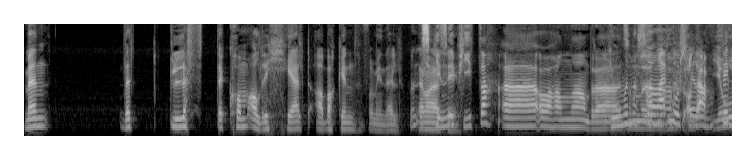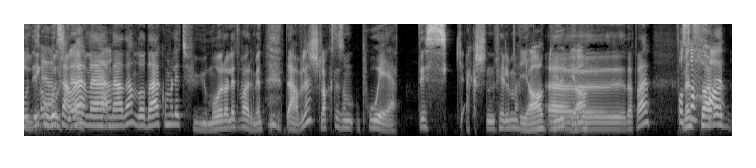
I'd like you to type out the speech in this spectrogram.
Men det løft Det kom aldri helt av bakken for min del. Men Skinny si. Pete, da, eh, og han andre Jo, men som, altså- Han er og koselig, det er da. Jo, de er gode scener med, Ja. med dem. Og der kommer litt humor og litt varme inn. Det er vel en slags liksom, poetisk actionfilm, Ja, gud, ja. eh, dette her. også Men så er det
